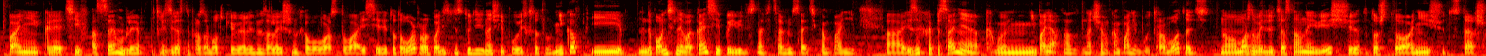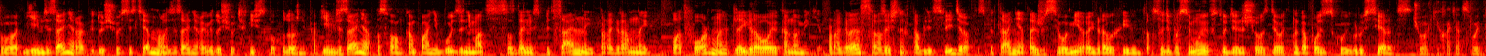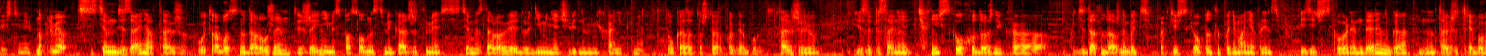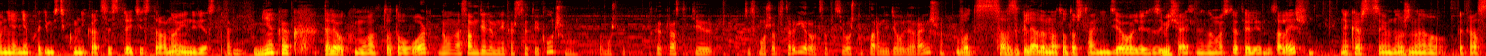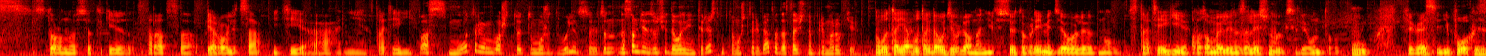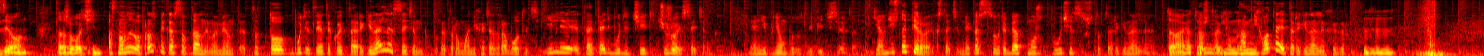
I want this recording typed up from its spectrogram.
компании Creative Assembly, известной по разработке Alien Isolation, Halo Wars 2 и серии Total War, руководители студии начали поиск сотрудников, и дополнительные вакансии появились на официальном сайте компании. А, Из их описания как бы непонятно, над чем компания будет работать, но можно выделить основные вещи. Это то, что они ищут старшего геймдизайнера, ведущего системного дизайнера и ведущего технического художника. Геймдизайнер, по словам компании, будет заниматься созданием специальной программной платформы для игровой экономики. Прогресс, различных таблиц лидеров, испытаний, а также всего мира игровых ивентов. Судя по всему, их студия решила сделать многопользовательскую игру-сервис. Чуваки хотят свой Destiny? Например, системный дизайнер также будет работать над оружием, движениями, способностями, гаджетами, системой здоровья и другими неочевидными механиками. Это указывает то, что РПГ будет. Также из описания технического художника у кандидата должны быть практический опыт и понимание принципов физического рендеринга, но также требования необходимости коммуникации с третьей стороной и инвесторами. Мне как далекому от Total War Ну, на самом деле, мне кажется, это и к лучшему, потому что как раз-таки ты сможешь абстрагироваться от всего, что парни делали раньше. Вот со взглядом на то, то, что они делали замечательный, на мой взгляд, Alien Isolation, мне кажется, им нужно как раз в сторону все-таки стараться первого лица идти, а не стратегии. Посмотрим, во что это может вылиться. Это на самом деле звучит довольно интересно, потому что ребята достаточно пряморукие. Ну вот а я был тогда удивлен. Они все это время делали, ну, стратегии, а потом Alien Isolation выпустили, и он такой, фу, фига себе, неплохо сделан. Даже очень. Основной вопрос, мне кажется, в данный момент, это то, будет ли это какой-то оригинальный сеттинг, по которому они хотят работать, или это опять будет чей-то чужой сеттинг, и они в нем будут лепить все это. Я надеюсь на первое, кстати. Мне кажется, у ребят может получиться что-то оригинальное. Да, я тоже нам, так думаю. нам не хватает оригинальных игр. Мгм.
